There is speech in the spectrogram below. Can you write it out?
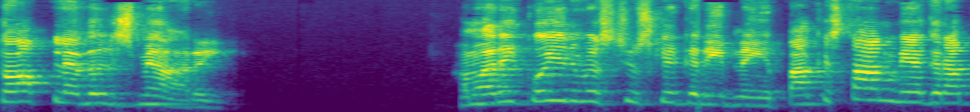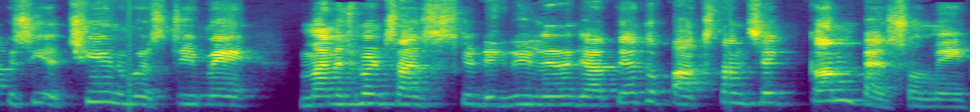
टॉप लेवल्स में आ रही हमारी कोई यूनिवर्सिटी उसके करीब नहीं है। पाकिस्तान में अगर आप किसी अच्छी यूनिवर्सिटी में मैनेजमेंट साइंसेस की डिग्री लेने जाते हैं तो पाकिस्तान से कम पैसों में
